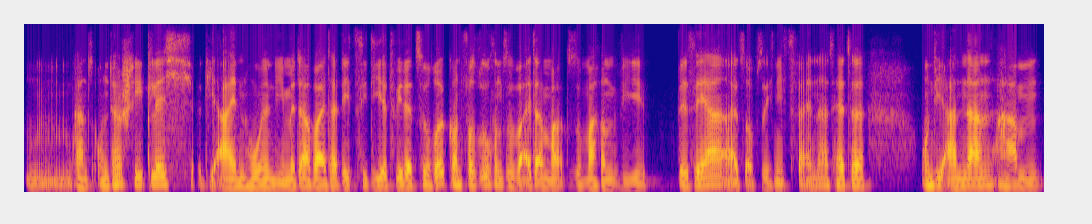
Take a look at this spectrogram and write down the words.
hm, ganz unterschiedlich. Die einen holen die Mitarbeiter dezidiert wieder zurück und versuchen so weiter zu machen wie bisher, als ob sich nichts verändert hätte. Und die anderen haben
